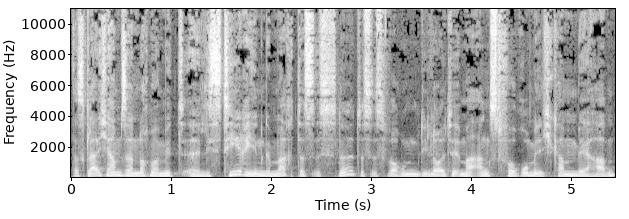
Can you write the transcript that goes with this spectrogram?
Das gleiche haben sie dann nochmal mit äh, Listerien gemacht. Das ist, ne, das ist, warum die Leute immer Angst vor Rohmilchkammenbär haben.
